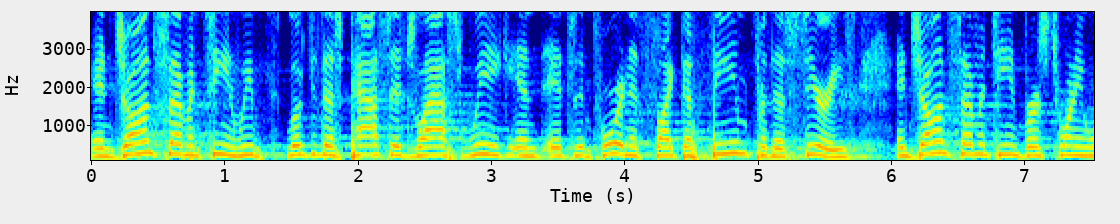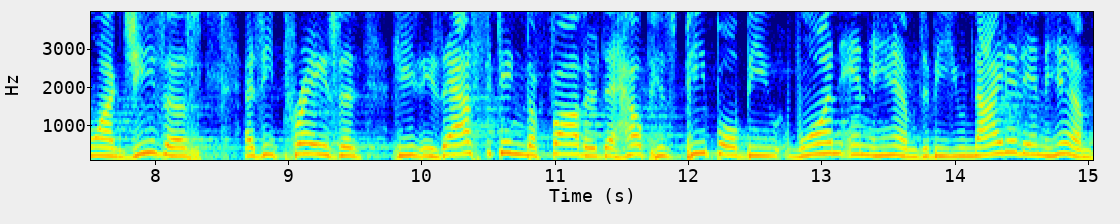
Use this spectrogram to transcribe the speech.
In John 17, we looked at this passage last week, and it's important. It's like the theme for this series. In John 17, verse 21, Jesus, as he prays, that he's asking the Father to help his people be one in him, to be united in him.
